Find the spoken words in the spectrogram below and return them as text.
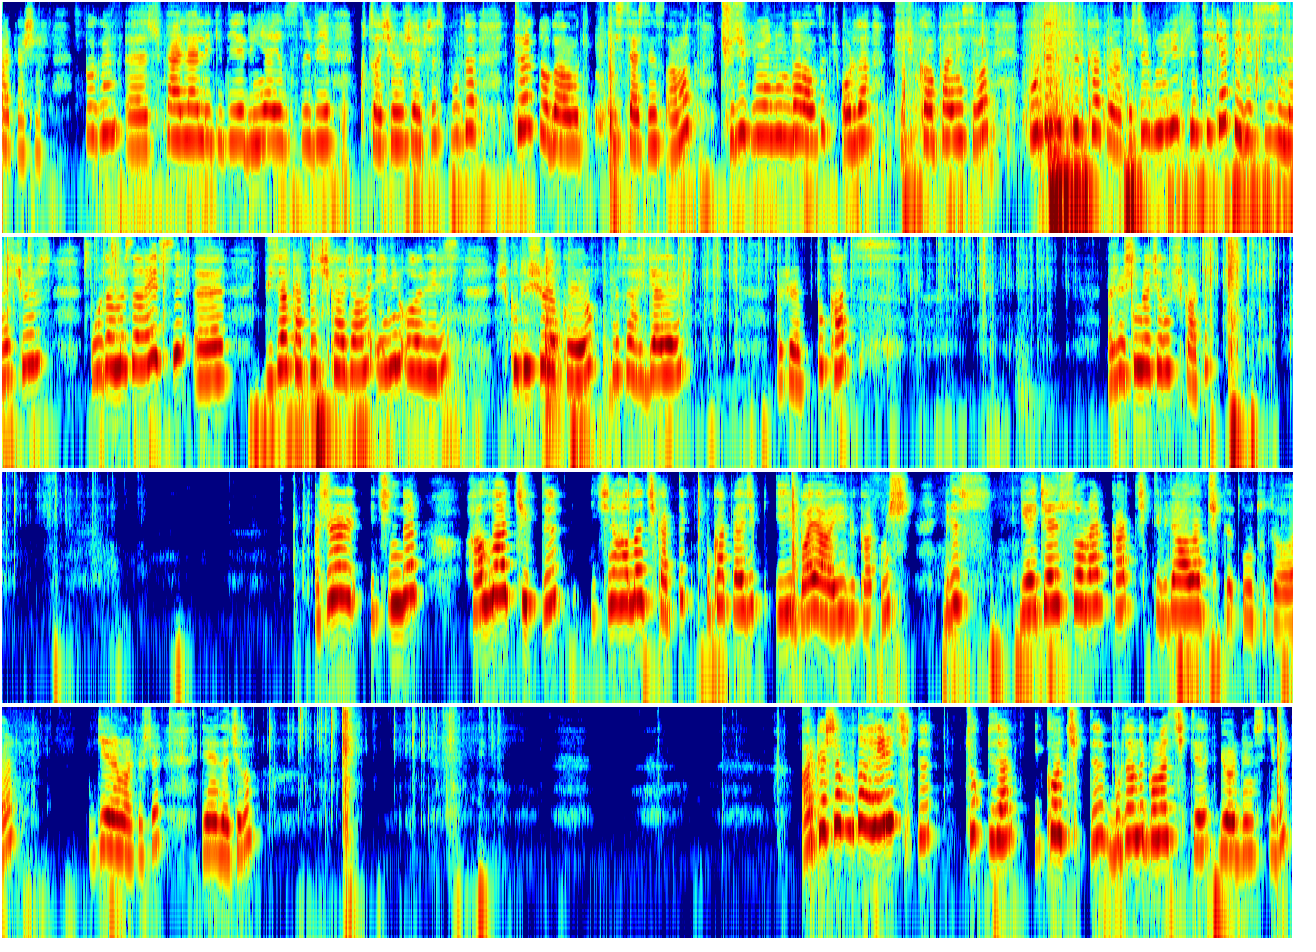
arkadaşlar. Bugün e, Süperler Ligi diye, Dünya Yıldızları diye kutu açılımı yapacağız. Burada Trendyol'da almak isterseniz almak. Çocuk ürününden aldık. Orada çocuk kampanyası var. Burada bir sürü kart var arkadaşlar. Bunun hepsini teker teker sizinle açıyoruz. Burada mesela hepsi e, güzel kartlar çıkaracağına emin olabiliriz. Şu kutuyu şuraya koyuyorum. Mesela gelelim. Arkadaşlar bu kart Arkadaşlar şimdi açalım şu kartı. Arkadaşlar içinden hallan çıktı. İçine hallan çıkarttık. Bu kart bence iyi, bayağı iyi bir kartmış. Bir de GK Somer kart çıktı. Bir de hallan çıktı Ututu olarak. Gelelim arkadaşlar. Diğerini de açalım. Arkadaşlar burada Harry çıktı. Çok güzel. ikon çıktı. Buradan da Gomez çıktı. Gördüğünüz gibi.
